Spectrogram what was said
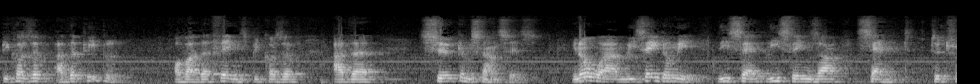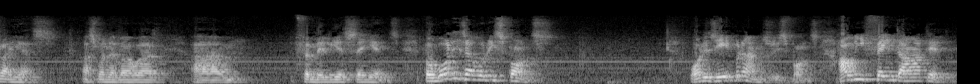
because of other people of other things because of other circumstances. You know, um, we say, don't we, these, these things are sent to try us. That's one of our um, familiar sayings. But what is our response? What is Abraham's response? Are we faint hearted?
